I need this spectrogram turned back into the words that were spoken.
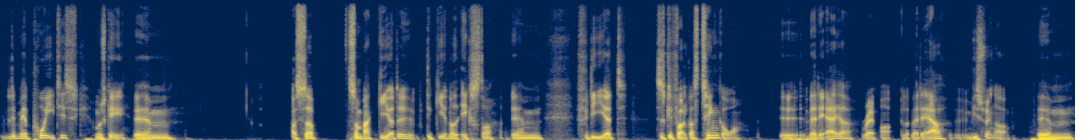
lidt mere poetisk måske, øhm, og så som bare giver det, det giver noget ekstra, øhm, fordi at så skal folk også tænke over, øh, hvad det er, jeg rapper om, eller hvad det er, vi synger om. Øhm,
